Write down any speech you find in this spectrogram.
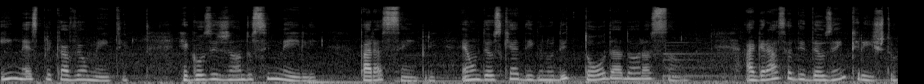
inexplicavelmente regozijando-se nele para sempre. É um Deus que é digno de toda adoração. A graça de Deus em Cristo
